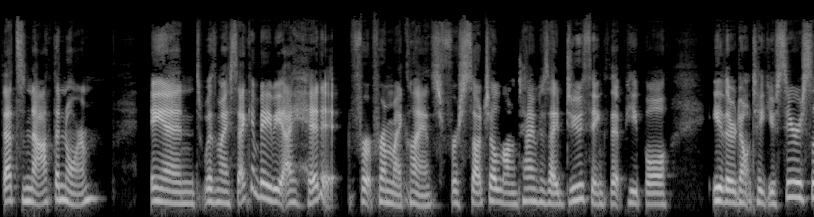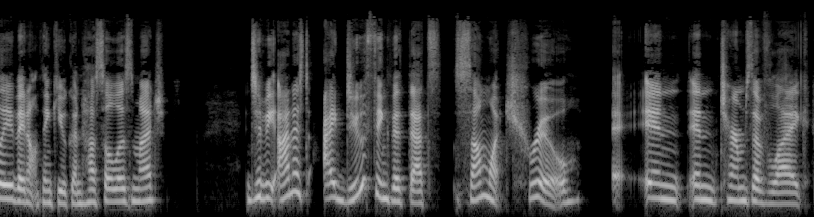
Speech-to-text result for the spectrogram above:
that's not the norm. And with my second baby, I hid it for, from my clients for such a long time because I do think that people either don't take you seriously, they don't think you can hustle as much. To be honest, I do think that that's somewhat true eh, in in terms of like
